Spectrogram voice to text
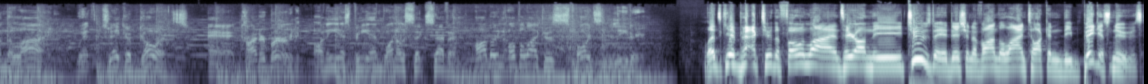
On the line with Jacob Goins and Carter Byrd on ESPN 1067, Auburn Opelika's sports leader. Let's get back to the phone lines here on the Tuesday edition of On the Line, talking the biggest news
